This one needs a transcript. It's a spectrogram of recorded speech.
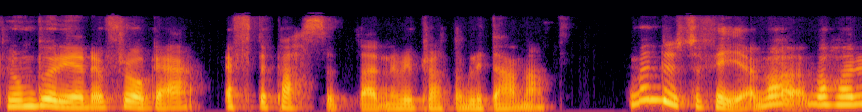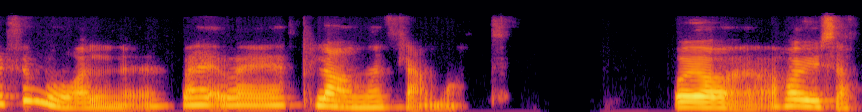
För hon började fråga efter passet där när vi pratade om lite annat. Men du Sofia, vad, vad har du för mål nu? Vad, vad, är planen framåt? Och jag har ju satt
